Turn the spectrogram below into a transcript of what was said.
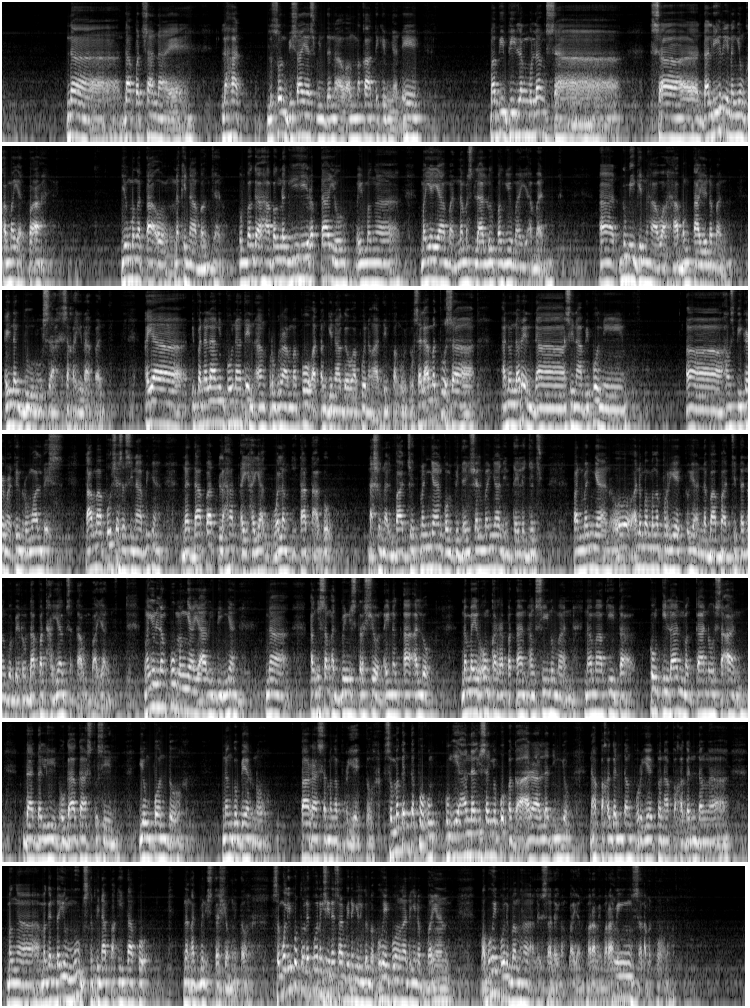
na dapat sana eh lahat Luzon, Visayas, Mindanao ang makatikim niyan eh mabibilang mo lang sa sa daliri ng iyong kamay at paa yung mga taong nakinabang dyan. Kumbaga, habang naghihirap tayo, may mga mayayaman na mas lalo pang yumayaman at gumiginhawa habang tayo naman ay nagdurusa sa kahirapan. Kaya ipanalangin po natin ang programa po at ang ginagawa po ng ating Pangulo. Salamat po sa ano na rin na sinabi po ni uh, House Speaker Martin Romualdez Tama po siya sa sinabi niya na dapat lahat ay hayag, walang itatago. National budget man yan, confidential man yan, intelligence panman yan o ano ba mga proyekto yan na babadgetan ng gobyerno dapat hayag sa taong bayan. Ngayon lang po mangyayari din yan na ang isang administrasyon ay nag-aalok na mayroong karapatan ang sino man na makita kung ilan, magkano, saan dadalhin o gagastusin yung pondo ng gobyerno para sa mga proyekto. So maganda po kung, kung i-analisa nyo po, pag-aaralan ninyo, napakagandang proyekto, napakagandang ah, mga maganda yung moves na pinapakita po ng administrasyong ito. So muli po, tulad po ng sinasabi ng Gilingkod, mabuhay po ang ating inang bayan, mabuhay po nagmamahal sa ating ng bayan. Maraming maraming salamat po.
